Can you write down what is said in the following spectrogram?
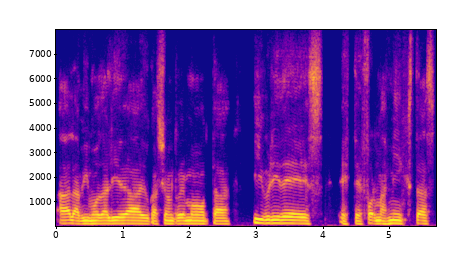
a la bimodalidad, educación remota, hibridez, este, formas mixtas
